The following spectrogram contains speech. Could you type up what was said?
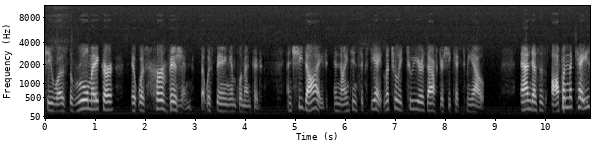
She was the rule maker. It was her vision that was being implemented. And she died in 1968, literally two years after she kicked me out. And as is often the case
